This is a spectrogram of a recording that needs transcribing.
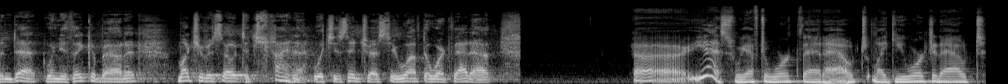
in debt. When you think about it, much of it's owed to China, which is interesting. We'll have to work that out. Uh, yes, we have to work that out, like you worked it out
